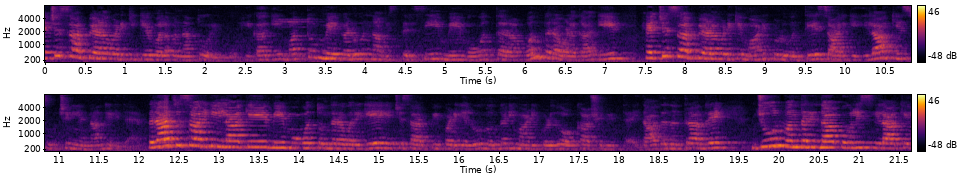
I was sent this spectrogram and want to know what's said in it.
ಎಚ್ಎಸ್ಆರ್ಪಿ ಅಳವಡಿಕೆಗೆ ಬಲವನ್ನ ತೋರಿದ್ವು. ಹೀಗಾಗಿ ಮತ್ತೊಮ್ಮೆ ಗಡುವನ್ನ ವಿಸ್ತರಿಸಿ ಮೇ ಮೂವತ್ತರ ಒಂದರ ಒಳಗಾಗಿ ಹೆಚ್ಎಸ್ಆರ್ಪಿ ಅಳವಡಿಕೆ ಮಾಡಿಕೊಳ್ಳುವಂತೆ ಸಾರಿಗೆ ಇಲಾಖೆ ಸೂಚನೆಯನ್ನ ನೀಡಿದೆ. ರಾಜ್ಯ ಸಾರಿಗೆ ಇಲಾಖೆ ಮೇ ಮೂವತ್ತೊಂದರವರೆಗೆ ಹೆಚ್ಎಸ್ಆರ್ಪಿ ಪಡೆಯಲು ನೋಂದಣಿ ಮಾಡಿಕೊಳ್ಳಲು ಅವಕಾಶ ನೀಡಿದೆ. ಇದಾದ ನಂತರ ಅಂದ್ರೆ ಜೂನ್ ಒಂದರಿಂದ ಪೊಲೀಸ್ ಇಲಾಖೆ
